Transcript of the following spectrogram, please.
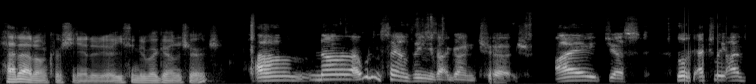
head at on Christianity? Are you thinking about going to church? Um, no, I wouldn't say I'm thinking about going to church. I just look. Actually, I've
